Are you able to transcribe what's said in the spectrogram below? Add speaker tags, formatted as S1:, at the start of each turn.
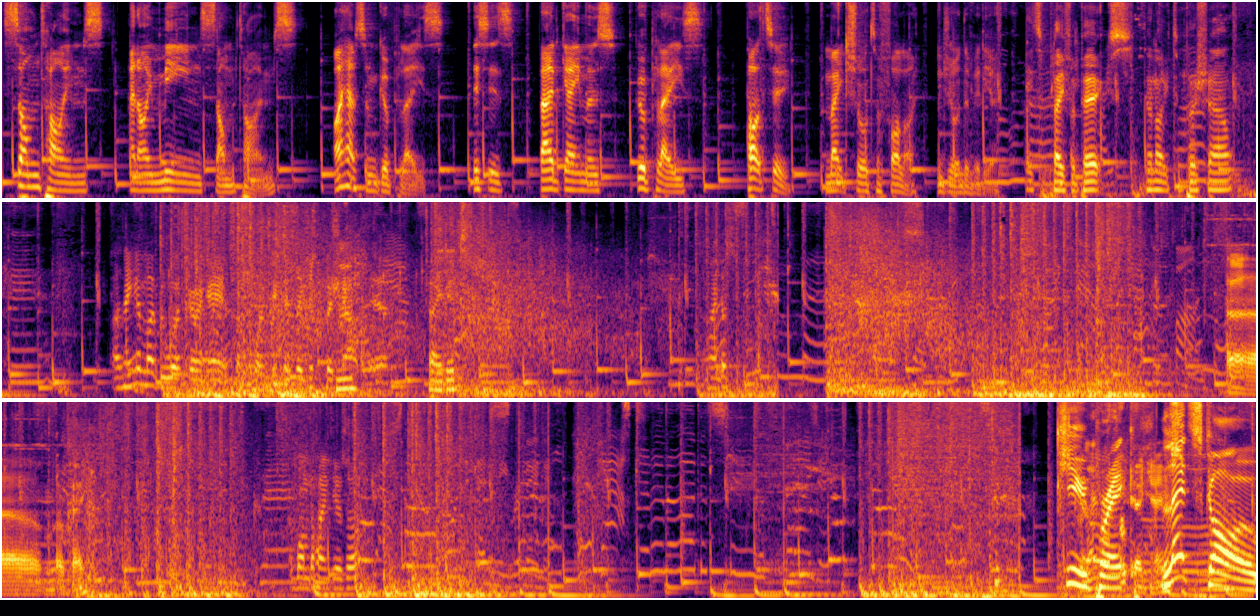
S1: sometimes, and I mean sometimes, I have some good plays. This is Bad Gamers, Good Plays, Part 2. Make sure to follow. Enjoy the video.
S2: Need to play for picks. I like to push out.
S3: I think it might be worth going A at some point because they just push out here.
S2: Traded.
S3: Behind us.
S4: Um, okay.
S3: One behind you as well.
S2: Q prick.
S4: Okay,
S2: Let's go.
